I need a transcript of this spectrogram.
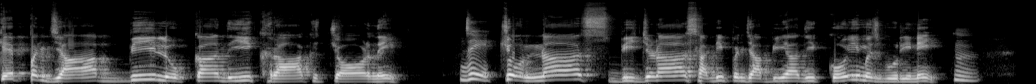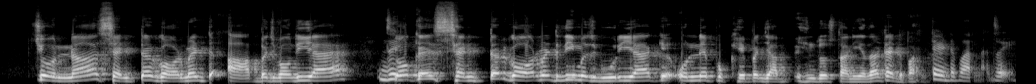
ਕਿ ਪੰਜਾਬੀ ਲੋਕਾਂ ਦੀ ਖੁਰਾਕ ਚੌਲ ਨਹੀਂ। ਜੀ। ਝੋਨਾ ਬੀਜਣਾ ਸਾਡੀ ਪੰਜਾਬੀਆਂ ਦੀ ਕੋਈ ਮਜਬੂਰੀ ਨਹੀਂ। ਹੂੰ। ਝੋਨਾ ਸੈਂਟਰ ਗਵਰਨਮੈਂਟ ਆਪ ਬਜਵਾਉਂਦੀ ਹੈ। ਕਿਉਂਕਿ ਸੈਂਟਰ ਗਵਰਨਮੈਂਟ ਦੀ ਮਜਬੂਰੀ ਹੈ ਕਿ ਉਹਨੇ ਭੁੱਖੇ ਪੰਜਾਬ ਹਿੰਦੁਸਤਾਨੀਆਂ ਦਾ ਢਿੱਡ ਭਰਨਾ। ਢਿੱਡ ਭਰਨਾ ਜੀ।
